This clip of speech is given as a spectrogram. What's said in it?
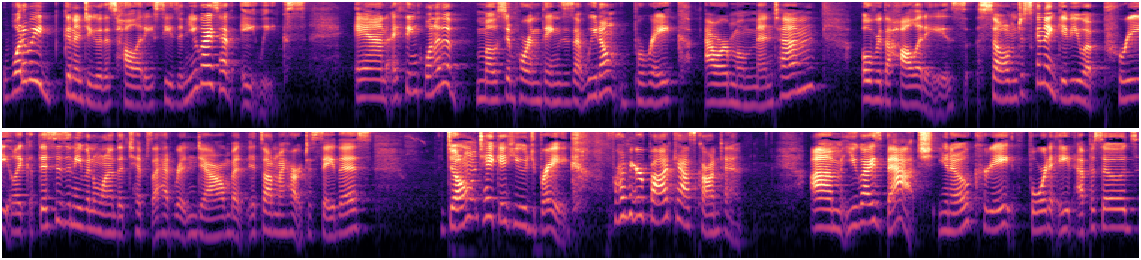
what are we to do this holiday season? You guys have 8 weeks. And I think one of the most important things is that we don't break our momentum over the holidays. So I'm just going to give you a pre like this isn't even one of the tips I had written down, but it's on my heart to say this don't take a huge break from your podcast content. Um, you guys batch, you know, create four to eight episodes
